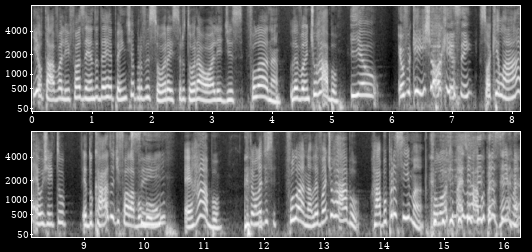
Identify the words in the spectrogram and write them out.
E eu tava ali fazendo, de repente a professora, a instrutora olha e diz: Fulana, levante o rabo. E eu, eu fiquei em choque, assim. Só que lá é o jeito educado de falar Sim. bumbum, é rabo. Então ela disse: Fulana, levante o rabo. Rabo pra cima. Coloque mais o rabo pra cima.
